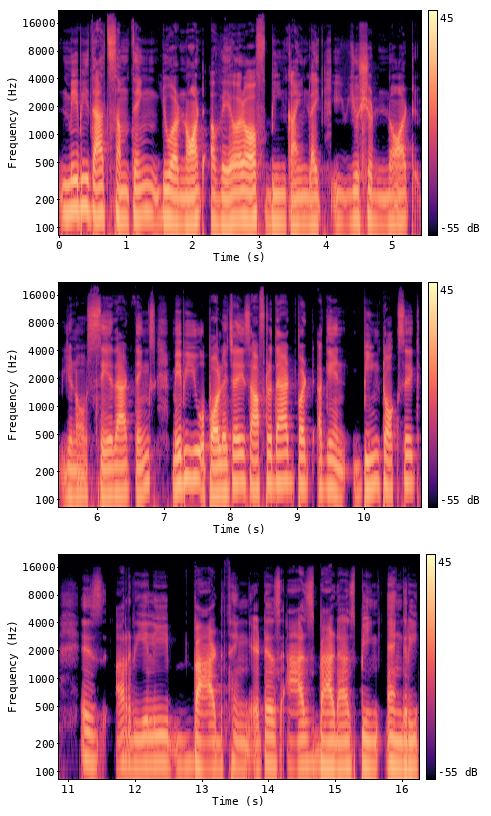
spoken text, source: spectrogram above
maybe that's something you are not aware of being kind like you should not you know say that things maybe you apologize after that but again being toxic is a really bad thing. It is as bad as being angry.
